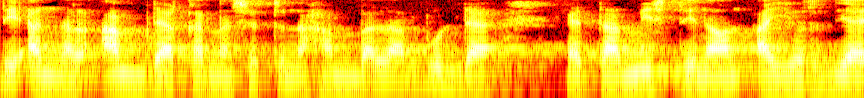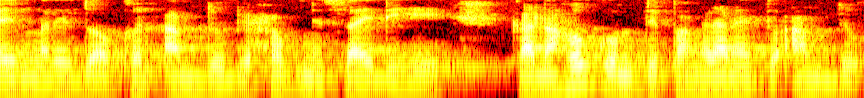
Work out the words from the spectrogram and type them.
Di annal abda karena satuna hamba la budda eta mesti naon ayur dia yang ngaridokeun abdu bi hukmi saidihi. Kana hukum ti pangeran itu abdu.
